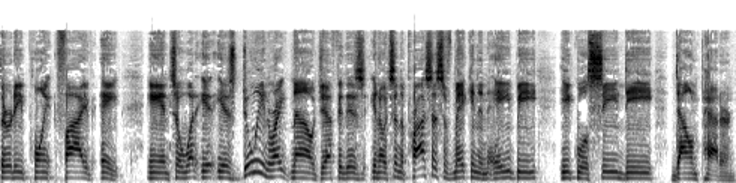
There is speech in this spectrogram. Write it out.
30.58. And so what it is doing right now, Jeff, it is, you know, it's in the process of making an AB equals CD down pattern.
